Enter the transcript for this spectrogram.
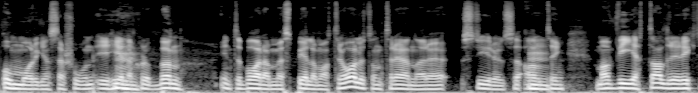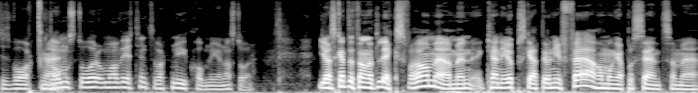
omorganisation i hela Mm. klubben. Inte bara med spelarmaterial utan tränare, styrelse, Mm. allting. Man vet aldrig riktigt vart Nej. de står och man vet inte vart nykomlingarna står. Jag ska inte ta något läxförhör med men kan ni uppskatta ungefär hur många procent som är,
